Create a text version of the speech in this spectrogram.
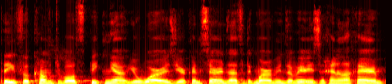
that you feel comfortable speaking out your worries, your concerns. That's what the Gemara means over here.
